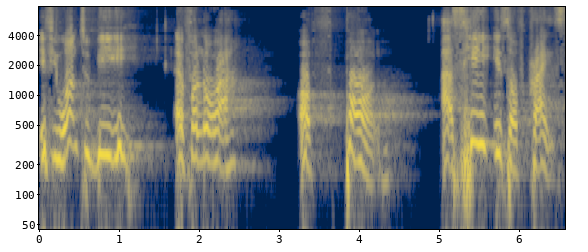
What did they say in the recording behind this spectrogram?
If you want to be a follower of Paul, as he is of Christ,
